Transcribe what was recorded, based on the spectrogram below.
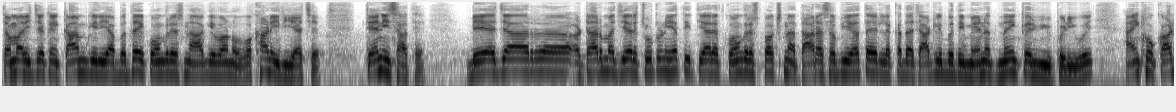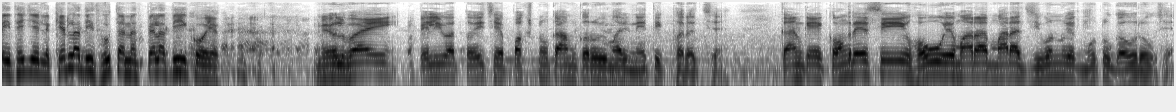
તમારી જે કંઈ કામગીરી આ બધાય કોંગ્રેસના આગેવાનો વખાણી રહ્યા છે. તેની સાથે બે હજાર અઢારમાં જ્યારે ચૂંટણી હતી ત્યારે કોંગ્રેસ પક્ષના ધારાસભ્ય હતા એટલે કદાચ આટલી બધી મહેનત નહીં કરવી પડી હોય. આંખો કાળી થઈ જાય એટલે કેટલા દી હુતા નથી પેલા દી હોય મેહુલભાઈ, પહેલી વાત તો એ છે, પક્ષનું કામ કરવું એ મારી નૈતિક ફરજ છે. કારણ કે કોંગ્રેસી હોવું એ મારા મારા જીવનનું એક મોટું ગૌરવ છે.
